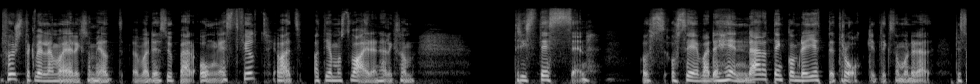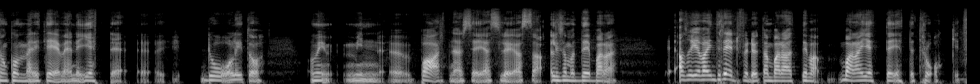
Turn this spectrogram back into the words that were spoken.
första kvällen var jag liksom helt var det superångestfyllt. Jag var att, att jag måste vara i den här liksom tristessen och, och se vad det händer. Att tänk om det är jättetråkigt liksom, och det, där, det som kommer i tvn är jättedåligt och, och min, min eh, partner säger slösa. Liksom att det är bara, alltså jag var inte rädd för det utan bara att det var bara jätte, jättetråkigt.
